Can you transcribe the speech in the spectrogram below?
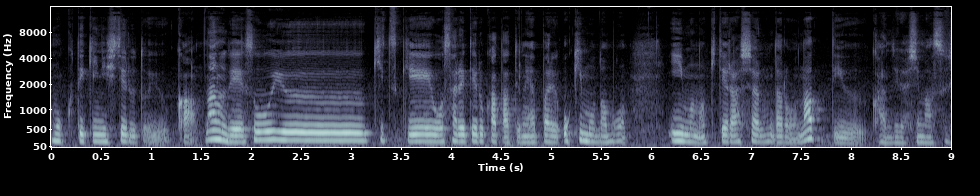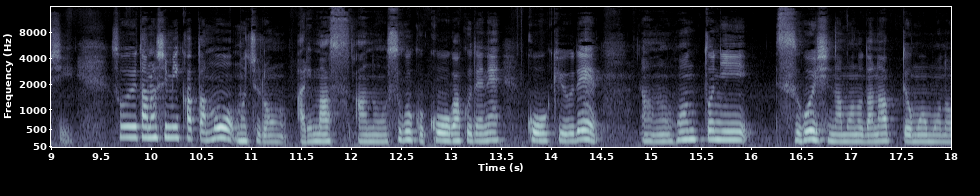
目的にしてるというかなのでそういう着付けをされてる方っていうのはやっぱりお着物もいいもの着てらっしゃるんだろうなっていう感じがしますしそういう楽しみ方ももちろんあります。あのすごく高額でね高級であの本当にすごい品物だなって思うもの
